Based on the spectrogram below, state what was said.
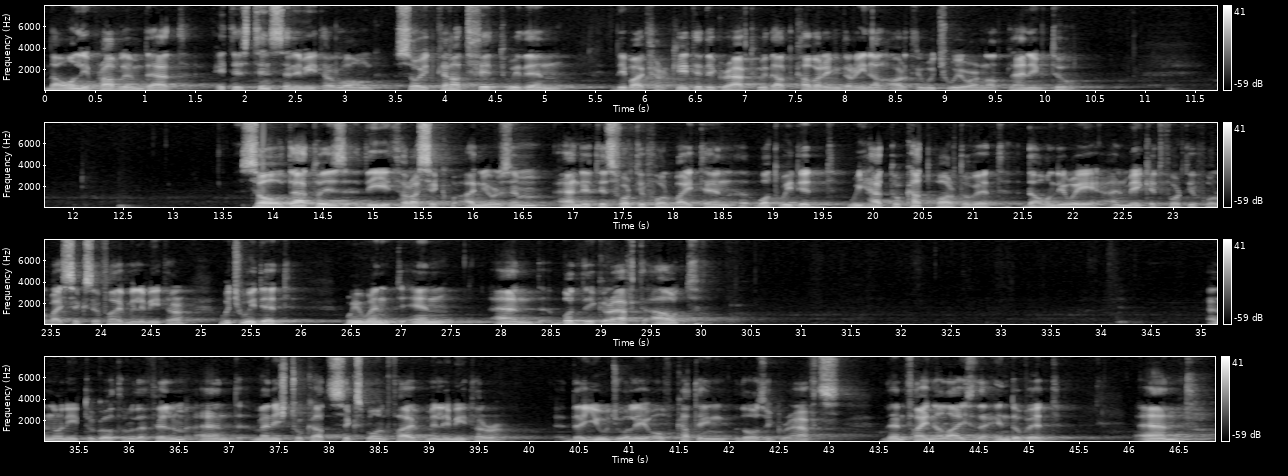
The only problem that it is 10 centimeter long, so it cannot fit within the bifurcated graft without covering the renal artery, which we were not planning to. So that is the thoracic aneurysm, and it is 44 by 10. Uh, What we did, we had to cut part of it the only way and make it 44 by 65 millimeter, which we did. We went in and put the graft out. And no need to go through the film, and managed to cut 6.5 millimeter, the usually of cutting those grafts then finalize the end of it. And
